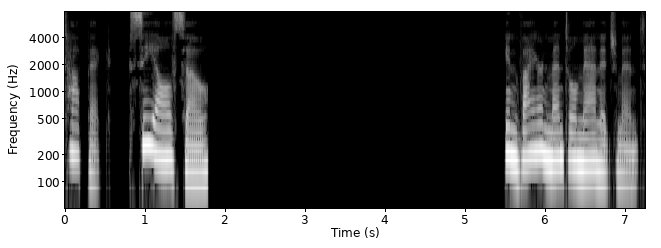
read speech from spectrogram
Topic. See also Environmental management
